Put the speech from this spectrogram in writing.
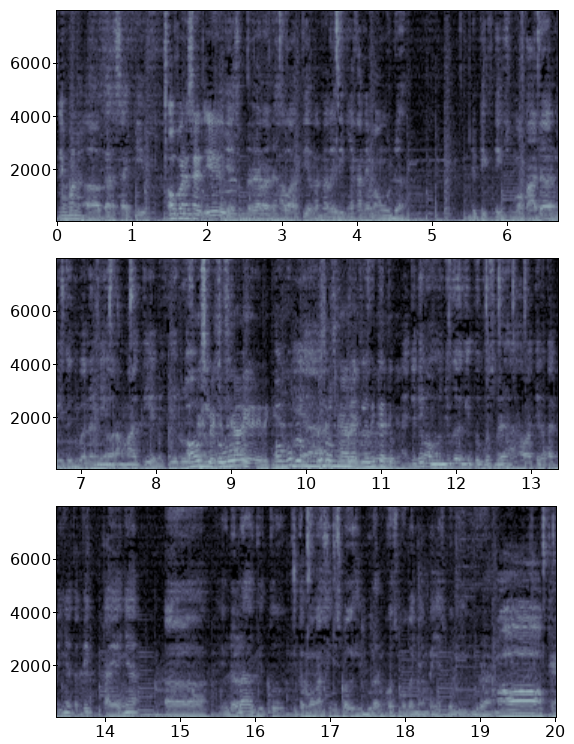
Yang mana? eh, Parasite Eve Oh, Parasite iya. dia sebenarnya rada khawatir karena liriknya kan emang udah depicting semua keadaan gitu gimana nih orang mati ada virus Oh dan- gitu. Ekspresif sekali liriknya. Oh, gue belum Iya, gue belum lihat liriknya tuh. Nah dia ngomong juga gitu, gue sebenarnya khawatir tadinya, tapi kayaknya eh ya udahlah gitu, kita mau ngasih ini sebagai hiburan kok, semoga nyampe nya sebagai hiburan. Oh, oke.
